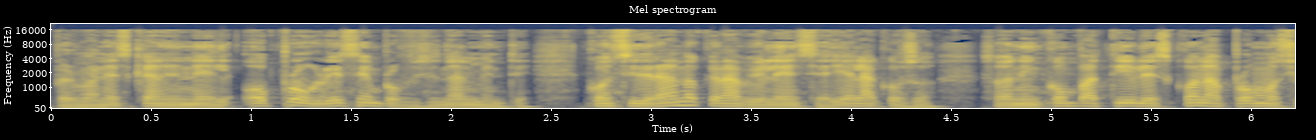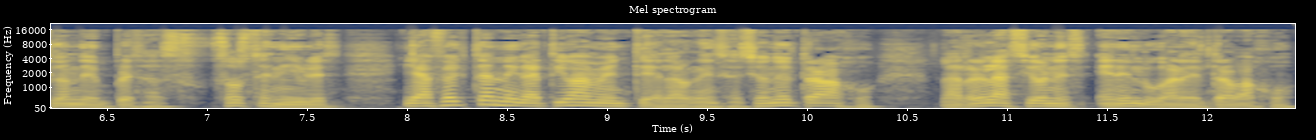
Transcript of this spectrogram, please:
permanezcan en él o progresen profesionalmente, considerando que la violencia y el acoso son incompatibles con la promoción de empresas sostenibles y afectan negativamente a la organización del trabajo, las relaciones en el lugar del trabajo,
